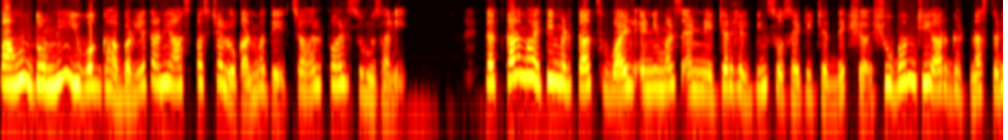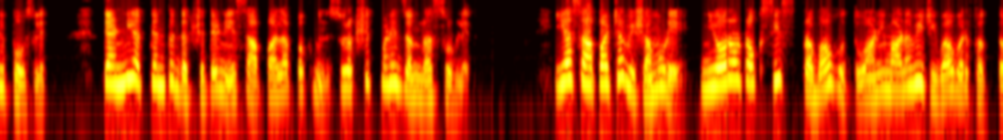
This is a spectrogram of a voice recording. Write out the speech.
पाहून दोन्ही युवक घाबरलेत आणि आसपासच्या लोकांमध्ये चहलपहल सुरू झाली. तत्काळ माहिती मिळताच wild animals and nature helping सोसायटीचे अध्यक्ष शुभम जी आर घटनास्थळी पोहोचलेत. त्यांनी अत्यंत दक्षतेने सापाला पकडून सुरक्षितपणे जंगलात सोडलेत. या सापाच्या विषामुळे न्यूरोटॉक्सिस प्रभाव होतो आणि मानवी जीवावर फक्त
